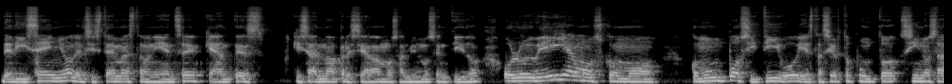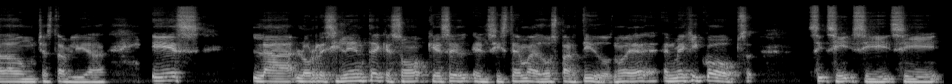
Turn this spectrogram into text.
de diseño del sistema estadounidense que antes quizás no apreciábamos al mismo sentido o lo veíamos como, como un positivo y hasta cierto punto sí nos ha dado mucha estabilidad, es la, lo resiliente que, son, que es el, sistema de dos partidos. ¿no? Eh, en México, pues, sí, sí, sí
